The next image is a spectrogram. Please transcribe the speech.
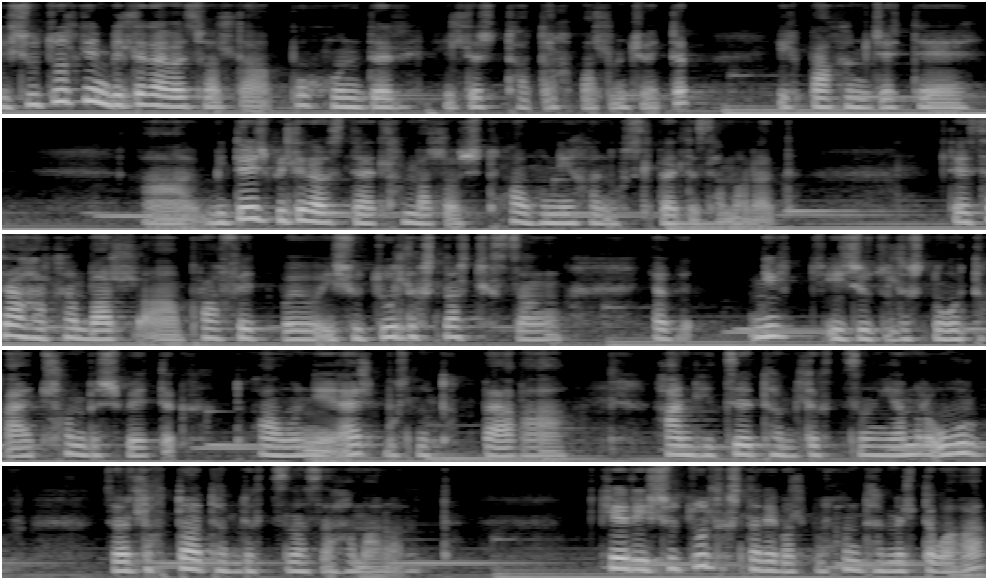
иш үзүүлгийн бэлэг авяас бол бүх хүн дээр илэрч тодрох боломж байдаг. Их бага хэмжээтэй а мэдээж бэлэг авьяастай адилхан боловч тухайн хүнийхээ нөхцөл байдлаас хамаарат. Тэгээ сайн харах юм бол профит буюу иш үзүүлэгч нар ч гэсэн яг нэг иш үзүүлэгч нөгөөтэйгээ адилхан биш байдаг. Тухайн хүний аль бүс нутагт байгаа хаана хизээ томилогдсон, ямар үүрэг зоригтой томилогдсноос хамаарат Тэгэхээр иш үзүүлэгч нарыг бол бурхан томилдог байгаа.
